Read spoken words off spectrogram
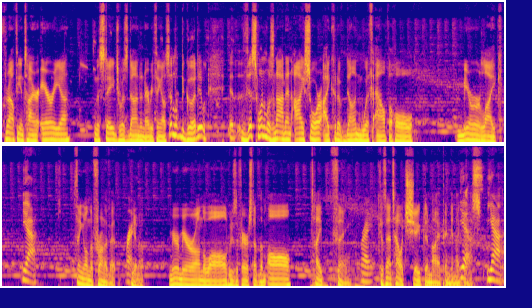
throughout the entire area. The stage was done and everything else. It looked good. It, it- this one was not an eyesore I could have done without the whole mirror like Yeah. Thing on the front of it. Right. You know, mirror, mirror on the wall, who's the fairest of them all type thing. Right. Because that's how it's shaped, in my opinion, I Yes. Yeah.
